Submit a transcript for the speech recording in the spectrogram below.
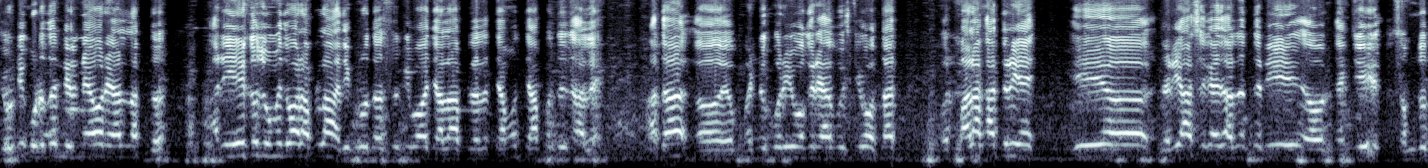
शेवटी कुठं तर निर्णयावर यायला लागतं. आणि एकच उमेदवार आपला अधिकृत असतो किंवा ज्याला आपल्याला त्यामुळे त्या पद्धतीने झालंय. आता बंडखोरी वगैरे ह्या गोष्टी होतात. पण मला खात्री आहे की जरी असं काय झालं तरी त्यांची समजूत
